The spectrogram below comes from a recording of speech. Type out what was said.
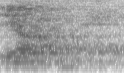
Yeah.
